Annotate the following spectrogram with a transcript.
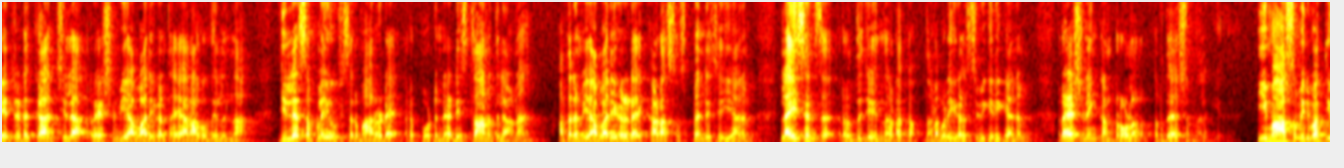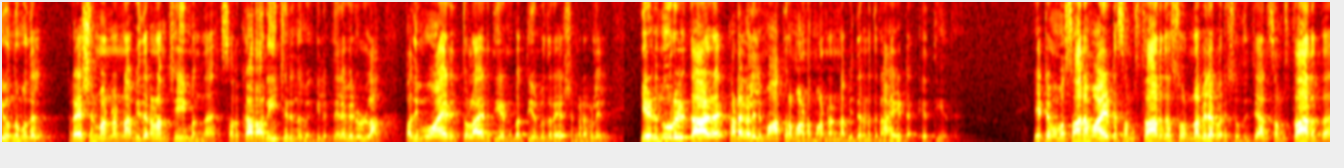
ഏറ്റെടുക്കാൻ ചില റേഷൻ വ്യാപാരികൾ തയ്യാറാകുന്നില്ലെന്ന ജില്ലാ സപ്ലൈ ഓഫീസർമാരുടെ റിപ്പോർട്ടിന്റെ അടിസ്ഥാനത്തിലാണ് അത്തരം വ്യാപാരികളുടെ കട സസ്പെൻഡ് ചെയ്യാനും ലൈസൻസ് റദ്ദു ചെയ്യുന്നതടക്കം നടപടികൾ സ്വീകരിക്കാനും റേഷനിംഗ് കൺട്രോളർ നിർദ്ദേശം നൽകിയത്. ഈ മാസം ഇരുപത്തിയൊന്ന് മുതൽ റേഷൻ മണ്ണെണ്ണ വിതരണം ചെയ്യുമെന്ന് സർക്കാർ അറിയിച്ചിരുന്നുവെങ്കിലും നിലവിലുള്ള പതിമൂവായിരത്തി തൊള്ളായിരത്തി എൺപത്തി ഒൻപത് റേഷൻ കടകളിൽ എഴുന്നൂറിൽ താഴെ കടകളിൽ മാത്രമാണ് മണ്ണെണ്ണ വിതരണത്തിനായിട്ട് എത്തിയത്. ഏറ്റവും അവസാനമായിട്ട് സംസ്ഥാനത്തെ സ്വർണവില പരിശോധിച്ചാൽ സംസ്ഥാനത്ത്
